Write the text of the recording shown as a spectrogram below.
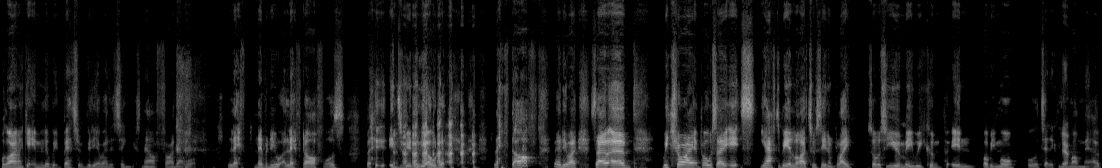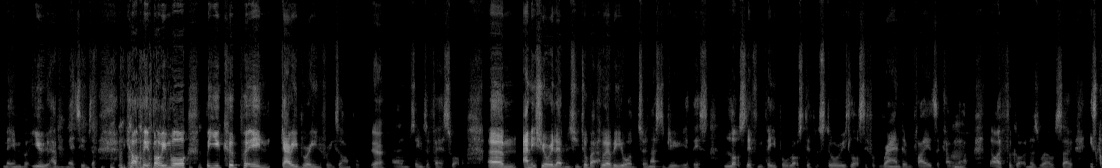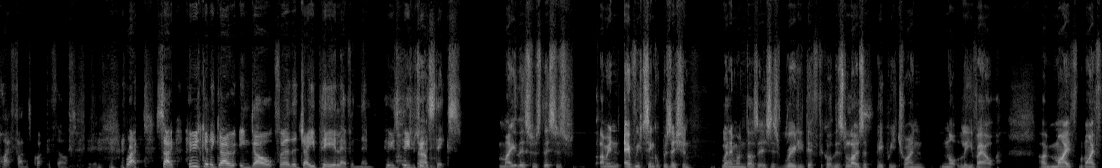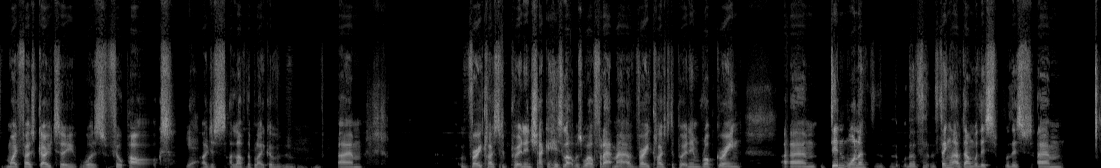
although I'm getting a little bit better at video editing because now I find out what left never knew what a left half was, but interviewing the older left half. Anyway, so um, we try it, but also it's you have to be alive to seen him play. So obviously, you and Mhm. me, we couldn't put in Bobby Moore, or technically your mum met, met him, but you haven't met him, so you can't put in Bobby Moore. But you could put in Gary Breen, for example. Yeah. um, seems a fair swap. Um, and it's your 11, so you talk about whoever you want to, and that's the beauty of this. Lots of different people, lots of different stories, lots of different random players are coming Mm. up that I've forgotten as well. So it's quite fun. It's quite cathartic. Really. right. So who's going to go in goal for the JP 11 then? Who's who's between Um, the sticks? mate this was this was i mean every single position when Yeah. anyone does it it's just really difficult. There's loads of people you try and not leave out. Um, my my my first go-to was phil parkes. Yeah. i just i love the bloke. Um very close to putting in Shaka Hislop as well for that matter very close to putting in Rob Green. Um didn't want to the th- thing that I've done with this with this um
